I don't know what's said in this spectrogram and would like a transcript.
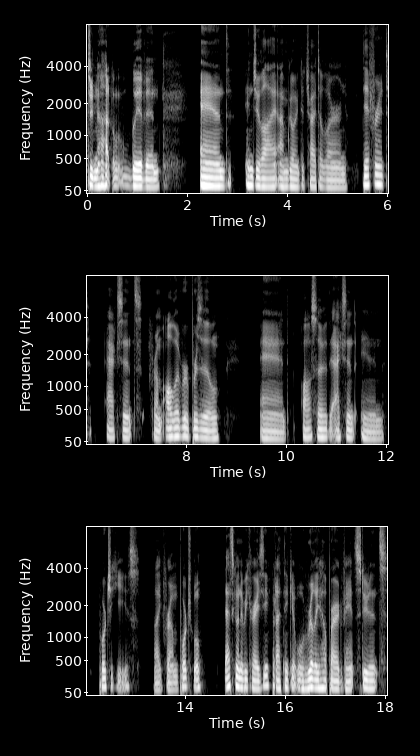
do not live in. And in July, I'm going to try to learn different accents from all over Brazil and also the accent in Portuguese, like from Portugal. That's going to be crazy, but I think it will really help our advanced students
